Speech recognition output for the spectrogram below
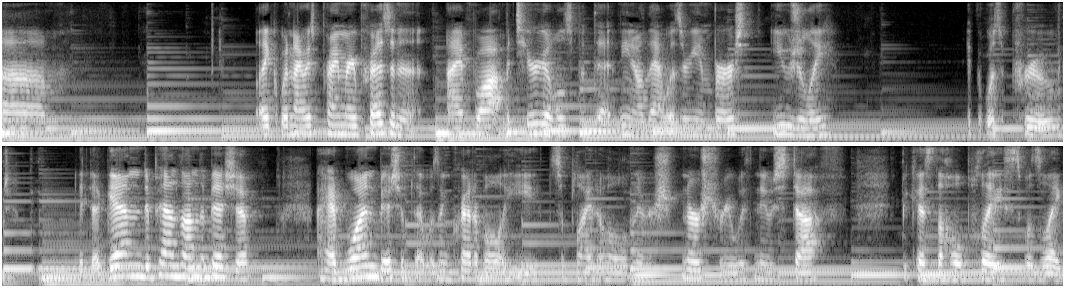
Um, like when I was primary president, I bought materials, but that, you know, that was reimbursed usually was approved. It again depends on the bishop. I had one bishop that was incredible. He supplied a whole nursery with new stuff because the whole place was like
